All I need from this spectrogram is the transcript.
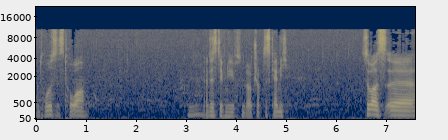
Ein großes Tor. Ja, das ist definitiv aus dem Workshop, das kenne ich sowas, äh,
